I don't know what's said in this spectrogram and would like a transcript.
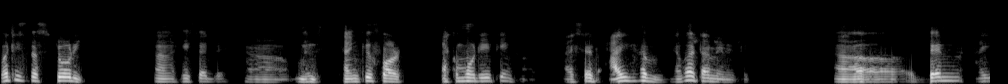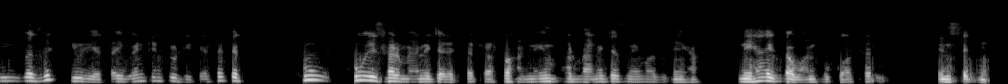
What is the story? Uh, he said, uh, means thank you for accommodating her. I said, I have never done anything. Uh, then I was very curious. I went into details. I said, who who is her manager, etc. So her name, her manager's name was Neha. Neha is the one who got her in Sydney,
